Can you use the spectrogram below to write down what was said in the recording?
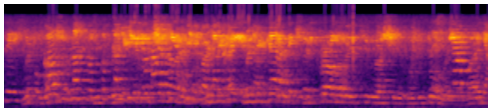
деякі Ми- покажу, у нас ми- просто ми там тільки тільки починаємо. наші Ми тільки- ми тільки відправили ці наші повідомлення. знаєте?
